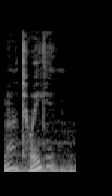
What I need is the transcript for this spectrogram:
Am I tweaking?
